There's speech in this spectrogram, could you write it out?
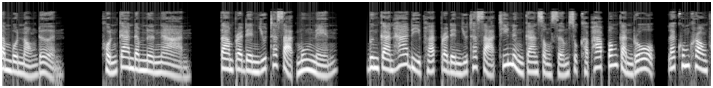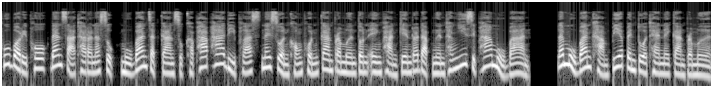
ตำบลหนองเดิน ผลการดำเนินงาน ตามประเด็นยุทธศาสตร์มุ่งเน้น บึงการ 5D พลัดประเด็นยุทธศาสตร์ที่ 1 การส่งเสริมสุขภาพป้องกันโรค และคุ้มครองผู้บริโภคด้านสาธารณสุขหมู่บ้านจัดการสุขภาพ 5D+ ในส่วนของผลการประเมินตนเองผ่านเกณฑ์ระดับเงินทั้ง 25 หมู่บ้าน และหมู่บ้านขามเปี้ยเป็นตัวแทนในการประเมิน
